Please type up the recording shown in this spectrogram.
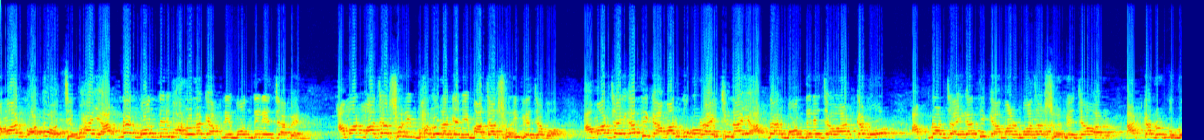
আমার কথা হচ্ছে, ভাই, আপনার মন্দির ভালো লাগে, আপনি মন্দিরে যাবেন। আমার মাজার শরীফ ভালো লাগে, আমি মাজার শরীফে যাব। আমার জায়গা থেকে আমার কোনো রাইট নাই, আপনার মন্দিরে যাওয়া আটকানো। আপনার জায়গা থেকে আমার মাজার শরীফে যাওয়ার আটকানোর কোনো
